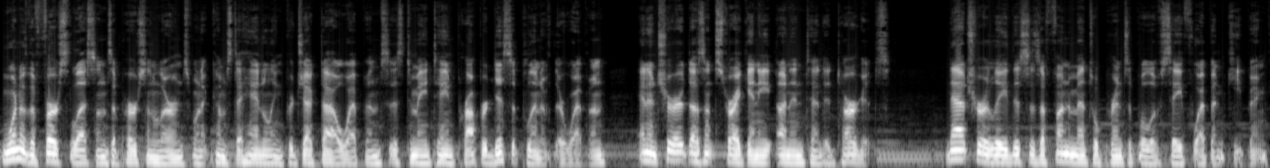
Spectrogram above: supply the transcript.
One of the first lessons a person learns when it comes to handling projectile weapons is to maintain proper discipline of their weapon and ensure it doesn't strike any unintended targets. Naturally, this is a fundamental principle of safe weapon keeping,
